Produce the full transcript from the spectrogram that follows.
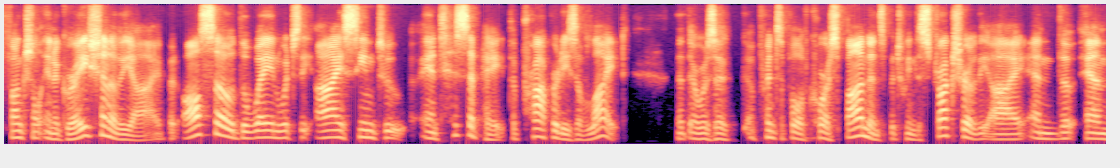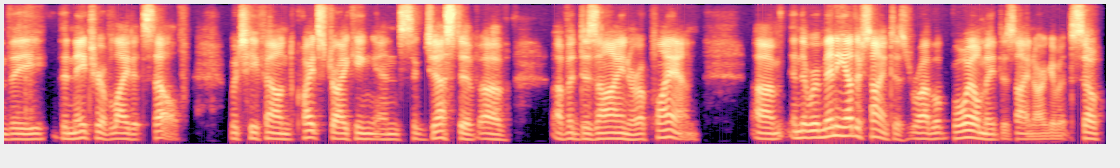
functional integration of the eye but also the way in which the eye seemed to anticipate the properties of light that there was a, a principle of correspondence between the structure of the eye and the and the the nature of light itself which he found quite striking and suggestive of of a design or a plan Um, and there were many other scientists. Robert Boyle made design arguments. So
